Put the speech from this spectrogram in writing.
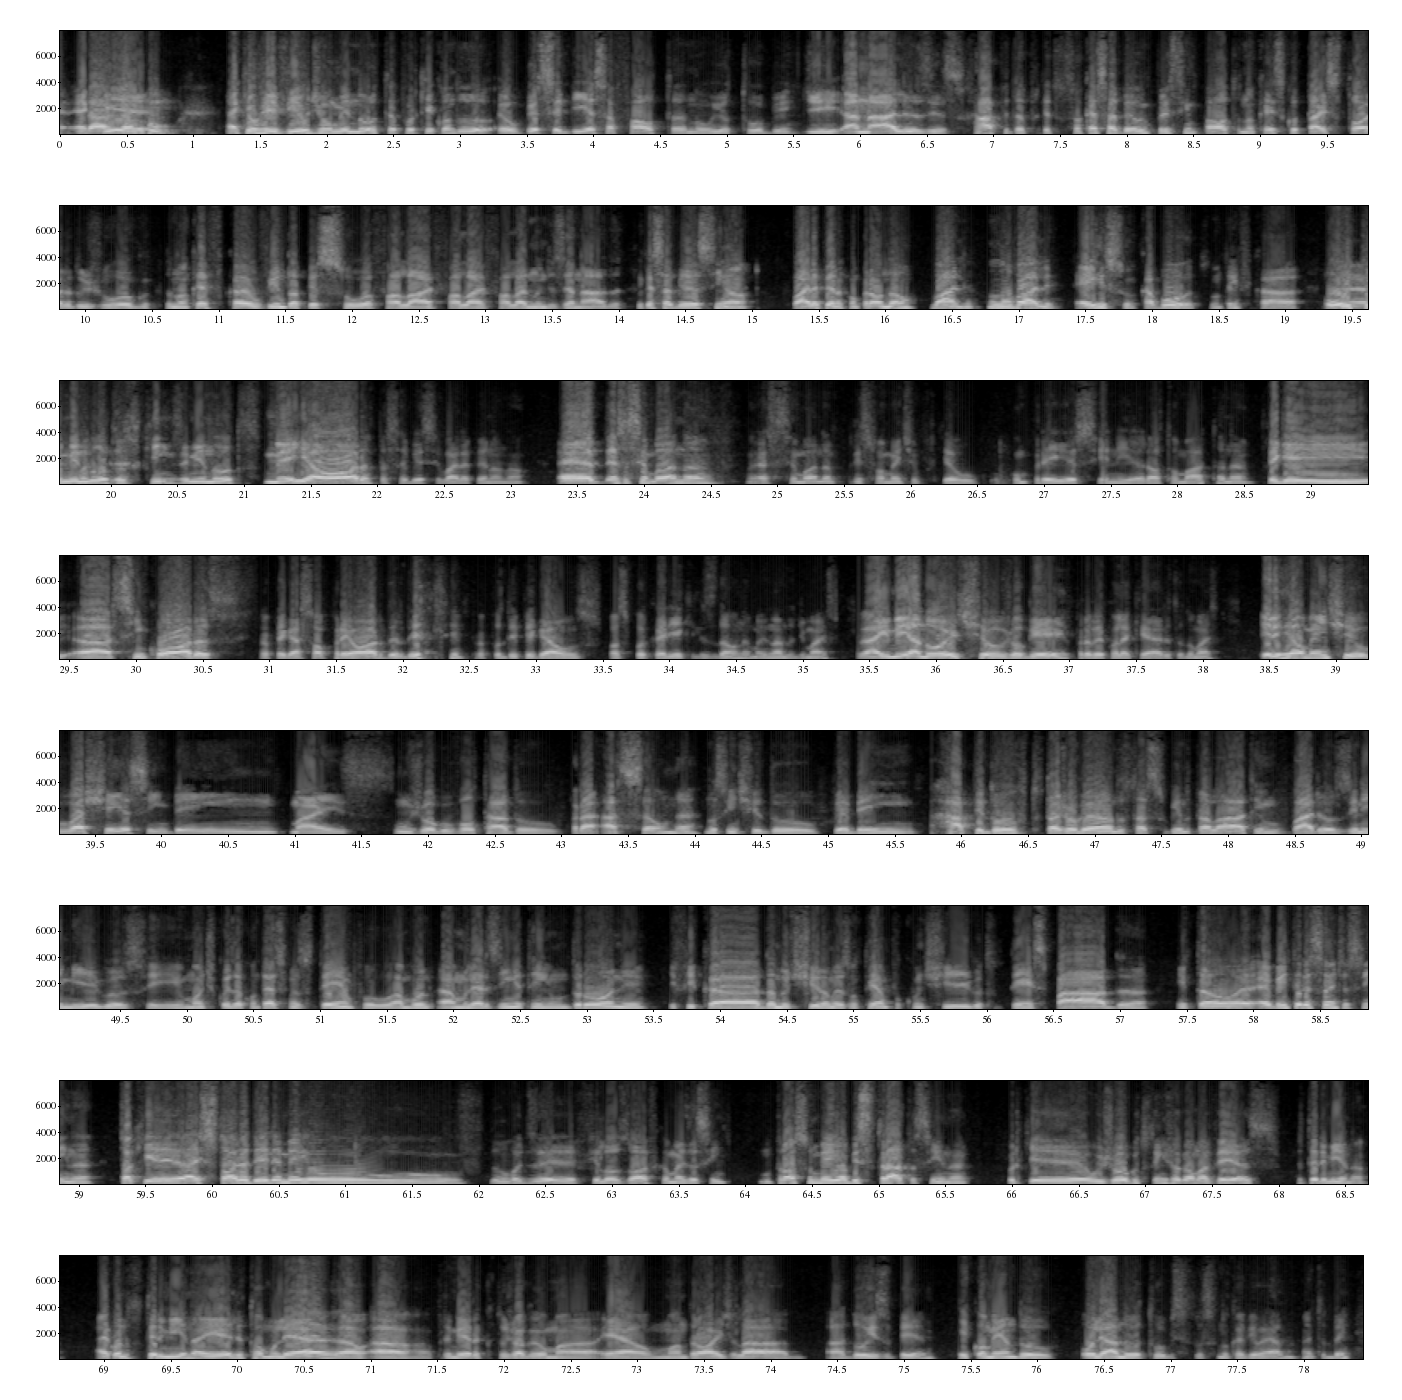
É dá- que, dá um- é que o review de um minuto é porque quando eu percebi essa falta no YouTube de análises rápida, porque tu só quer saber o principal, tu não quer escutar a história do jogo, tu não quer ficar ouvindo a pessoa falar e falar e falar e não dizer nada. Tu quer saber assim, ó. Vale a pena comprar ou não? Vale ou não vale? É isso, acabou. Não tem que ficar 8 é, minutos, 15 minutos, meia hora para saber se vale a pena ou não. É, essa semana, essa semana principalmente porque eu, comprei esse Nier Automata, né? Peguei uh, cinco horas para pegar só pré-order dele, para poder pegar uns, umas porcaria que eles dão, né? Mas nada demais. Aí meia-noite eu joguei para ver qual é que era e tudo mais. Ele realmente eu achei assim bem mais um jogo voltado para ação, né? No sentido é bem rápido, tu tá jogando, tu tá subindo para lá, tem vários inimigos e um monte de coisa acontece ao mesmo tempo. A, mu a mulherzinha tem um drone e fica dando tiro ao mesmo tempo contigo, tu tem a espada. Então é, é bem interessante assim, né? Só que a história dele é meio não vou dizer filosófica, mas assim, um troço meio abstrato assim, né? Porque o jogo tu tem que jogar uma vez, tu termina. Aí quando tu termina ele, tua mulher, a, a primeira que tu joga é uma, é uma Android lá, a 2B. Recomendo olhar no YouTube se você nunca viu ela, mas tudo bem.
